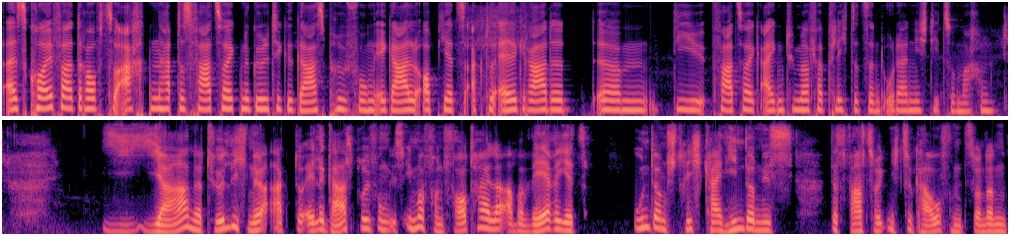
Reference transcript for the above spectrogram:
als Käufer darauf zu achten, hat das Fahrzeug eine gültige Gasprüfung, egal ob jetzt aktuell gerade ähm, die Fahrzeugeigentümer verpflichtet sind oder nicht, die zu machen? Ja, natürlich. Eine aktuelle Gasprüfung ist immer von Vorteil, aber wäre jetzt unterm Strich kein Hindernis, das Fahrzeug nicht zu kaufen, sondern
